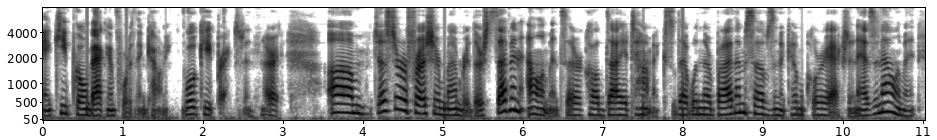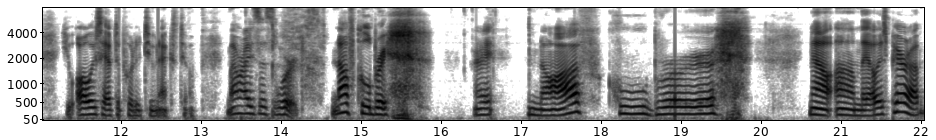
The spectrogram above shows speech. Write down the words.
and keep going back and forth and counting. We'll keep practicing. Alright. Um, just refresh your memory, there's seven elements that are called diatomic, so that when they're by themselves in a chemical reaction as an element, you always have to put a 2 next to them. Memorize this word. Nafkulbri. All right? Nafkulbri. Now, um, they always pair up.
